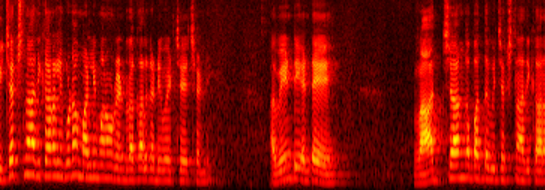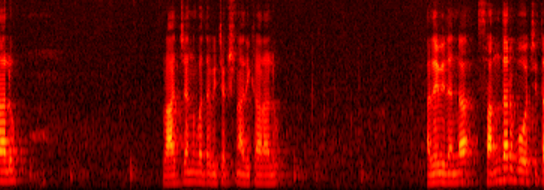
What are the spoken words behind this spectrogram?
విచక్షణాధికారాలను కూడా మళ్ళీ మనం రెండు రకాలుగా డివైడ్ చేయొచ్చండి. అవేంటి అంటే రాజ్యాంగబద్ధ విచక్షణాధికారాలు. రాజ్యాంగబద్ధ విచక్షణాధికారాలు. అదేవిధంగా సందర్భోచిత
